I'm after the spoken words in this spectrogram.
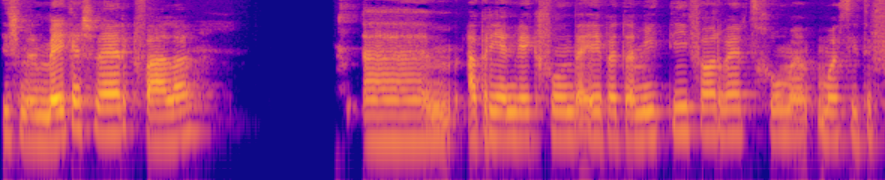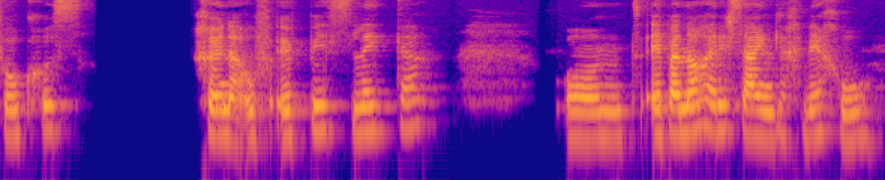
Es ist mir mega schwer gefallen. Ähm, aber ich habe gefunden, eben, damit ich vorwärts komme, muss ich den Fokus können auf etwas legen. Und eben nachher ist es eigentlich wie gekommen.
